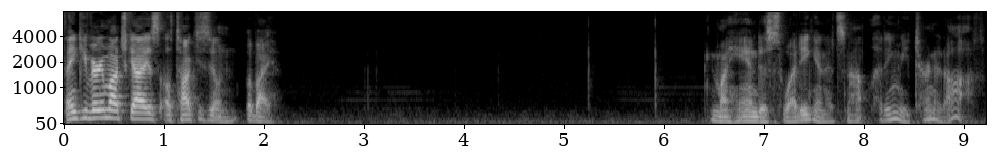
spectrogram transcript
thank you very much, guys. I'll talk to you soon. Bye-bye. My hand is sweating and it's not letting me turn it off.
